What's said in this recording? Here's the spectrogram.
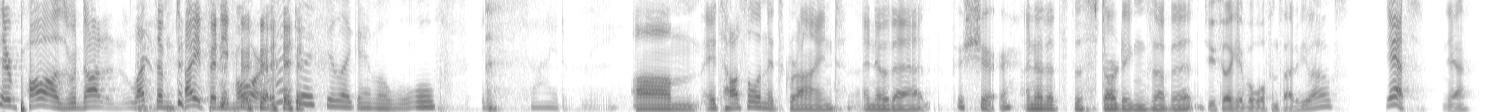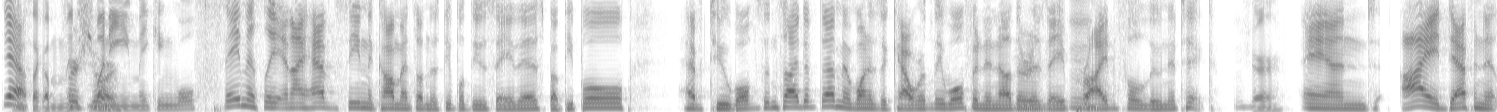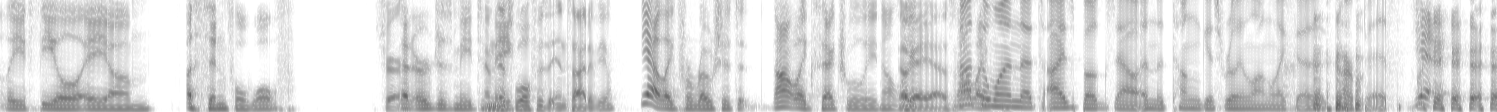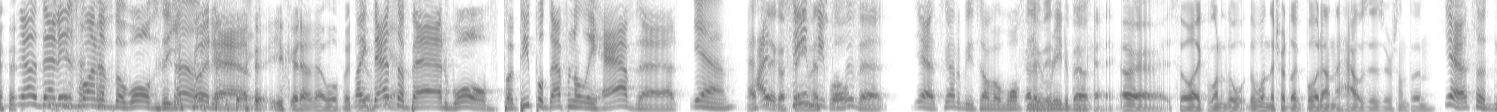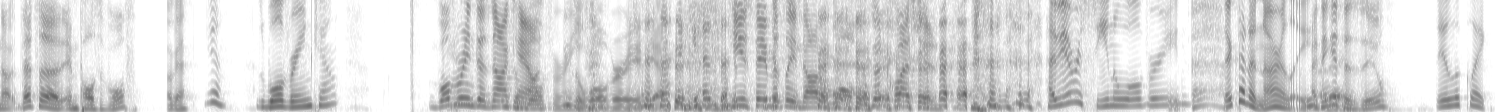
Their paws would not let them type anymore. why do I feel like I have a wolf inside of me? um. It's hustle and it's grind. I know that. For sure. I know that's the startings of it. do you feel like you have a wolf inside of you, Alex? Yes. Yeah. Yeah. It's like a for mon- sure. money making wolf. Famously, and I have seen the comments on this. People do say this, but people have two wolves inside of them, and one is a cowardly wolf, and another is a prideful lunatic. Sure. And I definitely feel a um a sinful wolf Sure. that urges me to and make this wolf is inside of you? yeah, like ferocious, not like sexually, not like Okay, yeah. that's- Not Not the one that's eyes bugs out and the tongue gets really long like a carpet. yeah. no, that is one of the wolves that you Oh, could okay. have. you could have that wolf in Like you. that's a bad wolf, but people definitely have that. Yeah. Has to be I've like a seen famous people wolf? do that. Yeah, it's got to be some a wolf Gotta you be- read about. Okay. All right, all right. So like one of the the one that tried to like blow down the houses or something. Yeah, that's a no, that's a impulsive wolf. Okay. Yeah. Does Wolverine count? Wolverine does not He's a count. Wolverine. He's a Wolverine. Yeah. I guess that's He's famously not a wolf. Good question. Have you ever seen a Wolverine? They're kind of gnarly. I think at the zoo. they look like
